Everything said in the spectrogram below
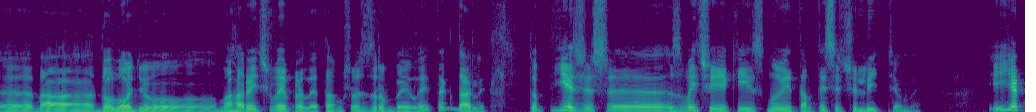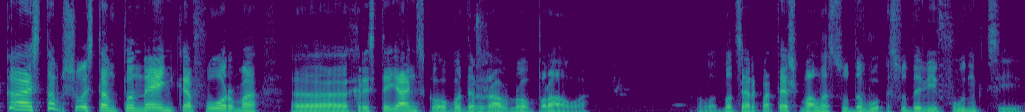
е, на долодю, магарич випили, там, щось зробили і так далі. Тобто є ж е, звичаї, які існують там тисячоліттями. І якась там щось там тоненька форма е, християнського або державного права. От, бо церква теж мала судову, судові функції.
